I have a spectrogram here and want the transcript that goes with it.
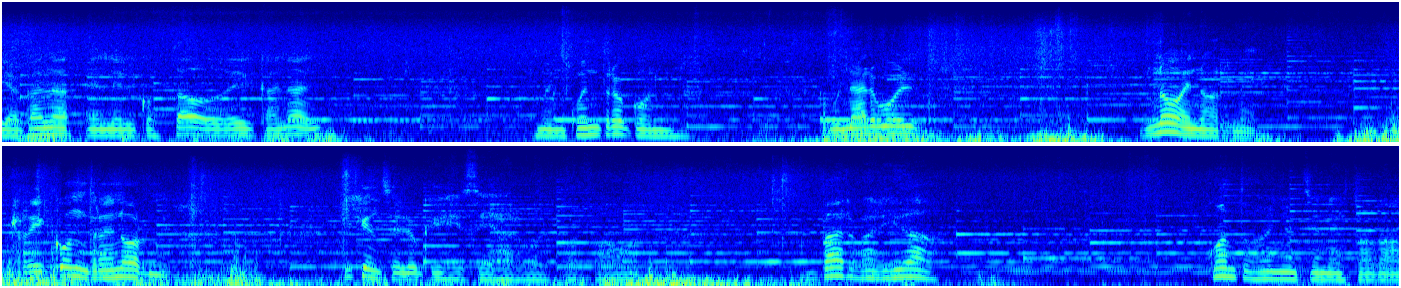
Y acá en, en el costado del canal me encuentro con un árbol no enorme, recontra enorme. Fíjense lo que es ese árbol, por favor. Barbaridad. ¿Cuántos años tiene esto acá?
